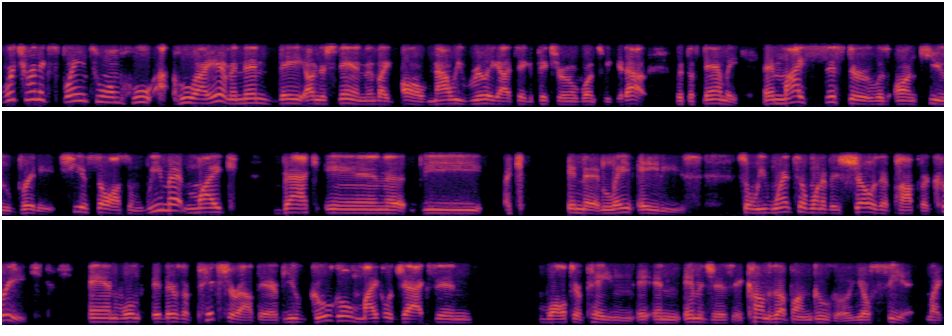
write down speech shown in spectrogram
we're trying to explain to them who uh, who I am, and then they understand and like, oh, now we really got to take a picture once we get out with the family. And my sister was on cue, Brittany. She is so awesome. We met Mike back in the in the late '80s. So we went to one of his shows at Poplar Creek, and well, there's a picture out there. If you Google Michael Jackson, Walter Payton in images, it comes up on Google. You'll see it. Like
